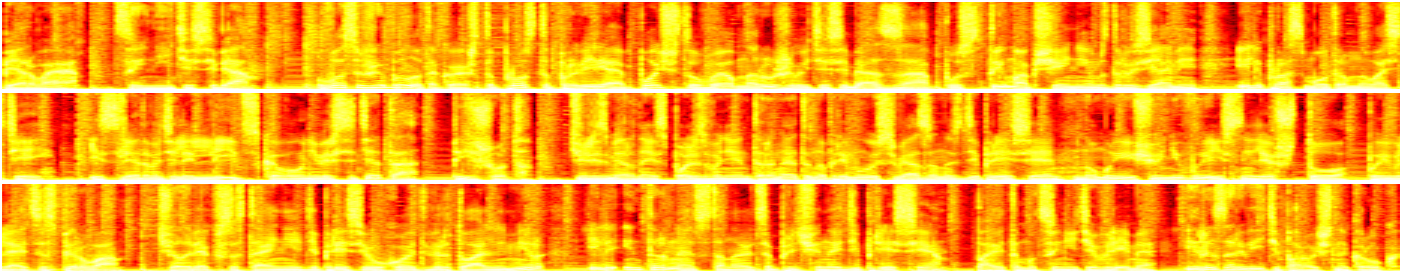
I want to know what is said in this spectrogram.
Первое. Цените себя. У вас уже было такое, что просто проверяя почту, вы обнаруживаете себя за пустым общением с друзьями или просмотром новостей. Исследователи Лидского университета пишут, Чрезмерное использование интернета напрямую связано с депрессией, но мы еще не выяснили, что появляется сперва. Человек в состоянии депрессии уходит в виртуальный мир или интернет становится причиной депрессии. Поэтому цените время и разорвите порочный круг.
